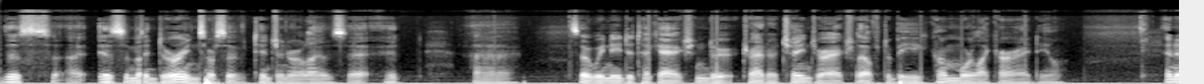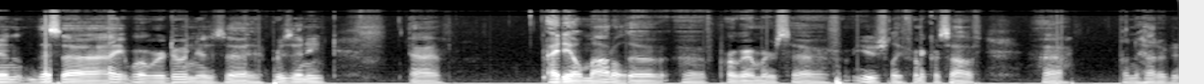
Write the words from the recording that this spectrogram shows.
this is the most enduring source of tension in our lives. It so we need to take action to try to change our actual self to become more like our ideal. And in this uh, what we're doing is uh, presenting uh, ideal models of, of programmers, uh, usually from Microsoft, uh, on how to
